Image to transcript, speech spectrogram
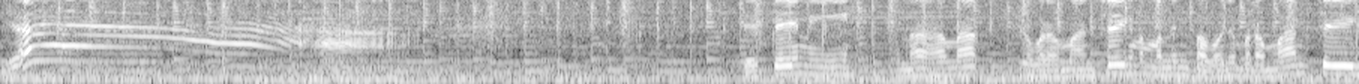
Ya. Tete nih, anak-anak gak pada mancing, nemenin bapaknya pada mancing.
